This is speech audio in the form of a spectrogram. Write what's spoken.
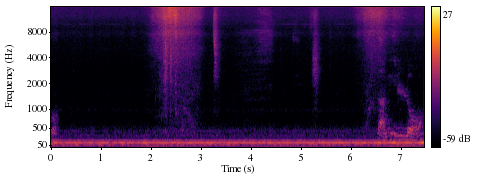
지고. 그 다음에 일로.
